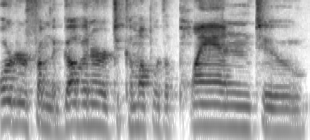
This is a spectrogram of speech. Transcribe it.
order from the governor to come up with a plan to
